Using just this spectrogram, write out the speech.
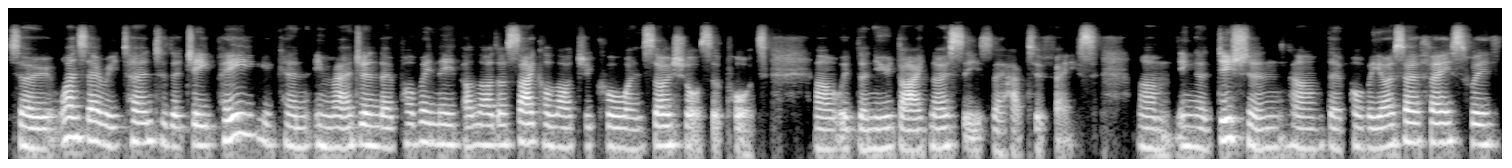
So once they return to the GP, you can imagine they probably need a lot of psychological and social support uh, with the new diagnoses they have to face. Um, in addition, um, they're probably also faced with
